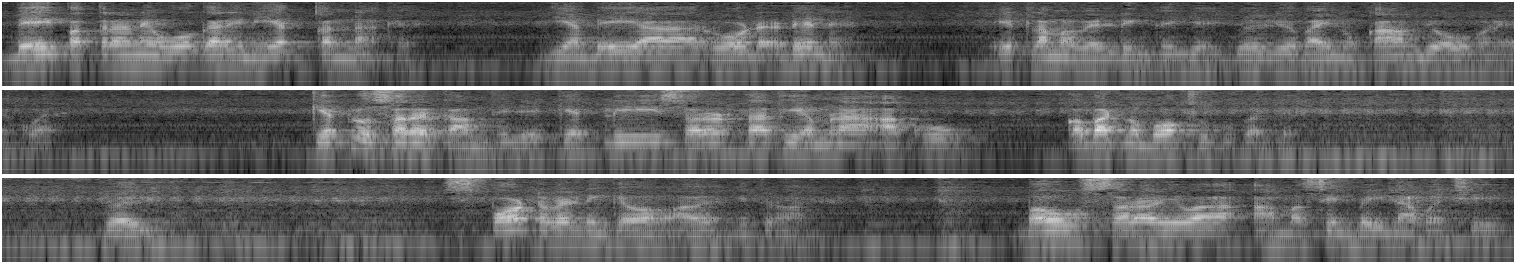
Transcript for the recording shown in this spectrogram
બે પતરાને ઓગારીને એક કરી નાખે. જ્યાં બે આ રોડ અડે ને, એટલામાં વેલ્ડિંગ થઈ જાય. જોઈ લ્યો, ભાઈનું કામ જોવું પડે એકવાર. કેટલું સરળ કામ થઈ જાય. કેટલી સરળતાથી હમણાં આખું કબાટનું બોક્સ ઊભું કરી દે. જોઈ લો સ્પોટ વેલ્ડિંગ કહેવામાં આવે મિત્રો બહુ સરળ એવા આ મશીન બન્યા પછી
